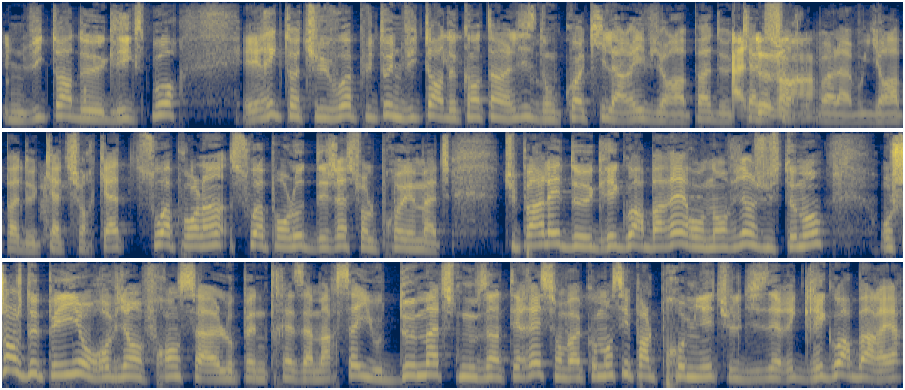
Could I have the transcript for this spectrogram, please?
une victoire de Griekspoor. Et Eric, toi, tu vois plutôt une victoire de Quentin Alice. Donc quoi qu'il arrive, il y aura pas de À 4 2-20, sur hein. voilà, il y aura pas de 4 sur 4, soit pour l'un, soit pour l'autre déjà sur le premier match. Tu parlais de Grégoire Barrère, on en vient justement. On change de pays, on revient en France à l'Open 13 à Marseille où deux matchs nous intéressent. On va commencer par le premier, tu le disais Eric. Grégoire Barrère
